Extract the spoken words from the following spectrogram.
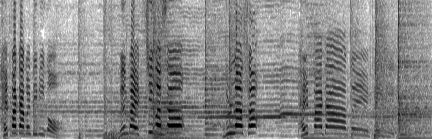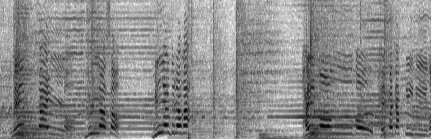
발바닥을 비비고 왼발 찍어서 눌러서 발바닥을 비비고 왼발로 눌러서 밀려 들어가 발 모으고 발바닥 비비고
